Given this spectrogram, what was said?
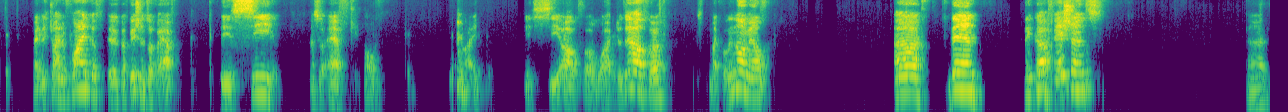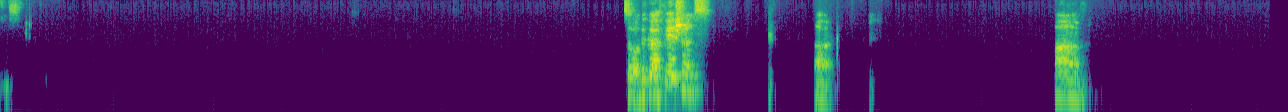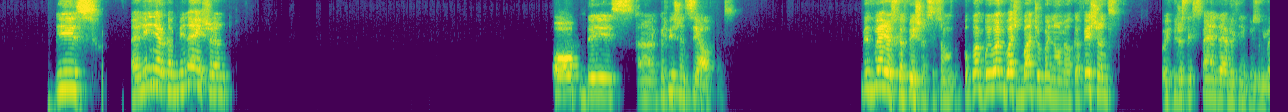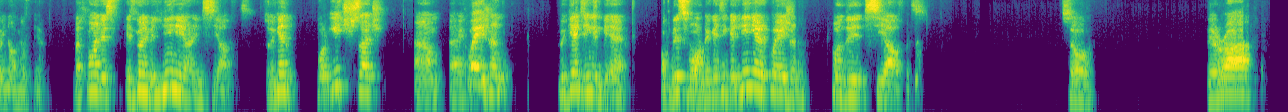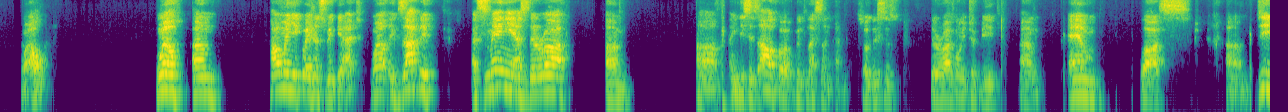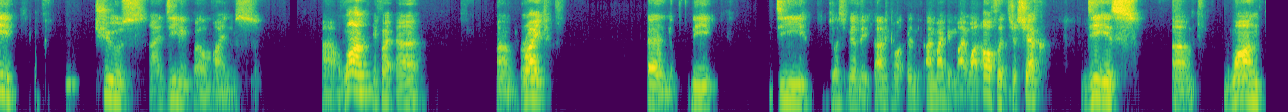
right, we try to find co uh, coefficients of f is c, so f of y is c alpha y to the alpha, my polynomial. Uh, then the coefficients uh, So the coefficients uh, uh, is a linear combination of these uh, coefficients alphas with various coefficients. Some we went a bunch of binomial coefficients, We you just expand everything using binomial theorem. But point is, it's going to be linear in C alphas. So again, for each such um, equation, we're getting a, uh, of this form, we're getting a linear equation for the C alphas. So there are well, well, um, how many equations we get? Well, exactly as many as there are um, uh, indices alpha with less than m. So this is, there are going to be um, m plus um, d, choose uh, d well minus uh, one if I uh, um, and the D, just maybe I, I might be my one off. Let's just check. D is um, one.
